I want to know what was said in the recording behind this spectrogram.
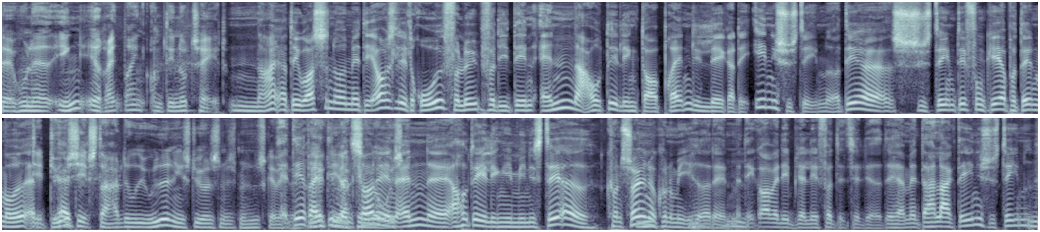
øh, hun havde ingen erindring om det notat. Nej, og det er jo også sådan noget med, det er også lidt rodet forløb, fordi det er en anden afdeling, der oprindeligt lægger det ind i systemet, og det her system, det fungerer på den måde, at... Det er dybest set startet ud i Udlændingsstyrelsen, hvis man nu skal være Ja, det er rigtigt, men så er det en anden uh, afdeling i ministeriet. Koncernøkonomi mm. hedder den, mm. men det kan godt være, det bliver lidt for detaljeret det her, men der har lagt det ind i systemet, mm.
